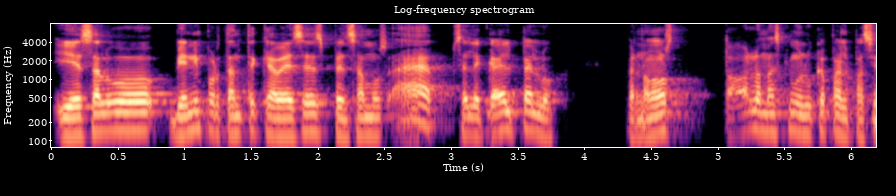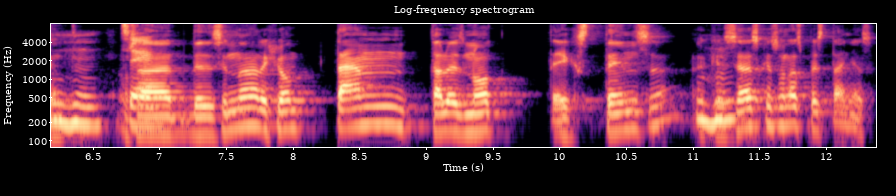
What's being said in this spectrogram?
Y es algo bien importante que a veces pensamos, ah, se le cae el pelo, pero no vemos todo lo más que involucra para el paciente. o sea, desde siendo una región tan, tal vez no extensa, que sabes que son las pestañas,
